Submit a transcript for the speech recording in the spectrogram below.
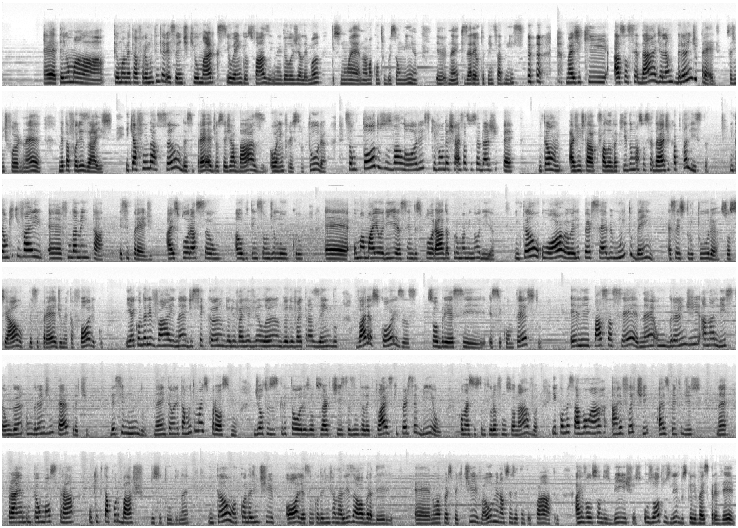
é, tem, uma, tem uma metáfora muito interessante que o Marx e o Engels fazem na ideologia alemã, isso não é, não é uma contribuição minha, eu, né, quisera eu ter pensado nisso, mas de que a sociedade é um grande prédio, se a gente for né, metaforizar isso, e que a fundação desse prédio, ou seja, a base ou a infraestrutura, são todos os valores que vão deixar essa sociedade de pé. Então, a gente está falando aqui de uma sociedade capitalista. Então, o que, que vai é, fundamentar esse prédio? A exploração, a obtenção de lucro, é, uma maioria sendo explorada por uma minoria. Então, o Orwell ele percebe muito bem essa estrutura social desse prédio metafórico. E aí, quando ele vai, né, dissecando, ele vai revelando, ele vai trazendo várias coisas sobre esse, esse contexto, ele passa a ser né, um grande analista, um, um grande intérprete desse mundo. Né? Então, ele está muito mais próximo de outros escritores, outros artistas intelectuais que percebiam como essa estrutura funcionava e começavam a, a refletir a respeito disso, né? Para então mostrar o que está por baixo disso tudo, né? Então, quando a gente olha, assim, quando a gente analisa a obra dele é, numa perspectiva, o 1984, a Revolução dos Bichos, os outros livros que ele vai escrever,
